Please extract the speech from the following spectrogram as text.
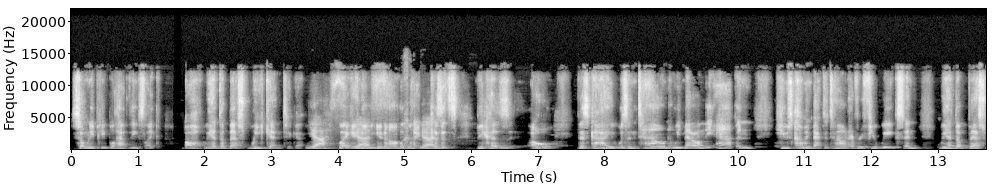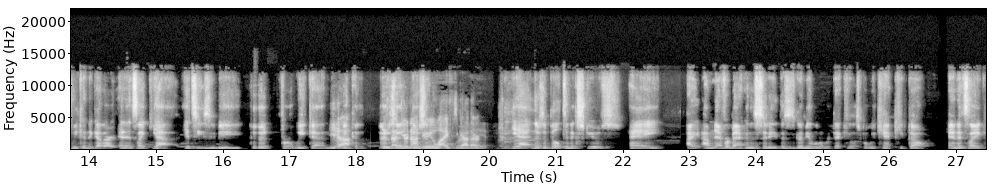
so many people have these like, oh, we had the best weekend together. Yes. Like yes. you know, like because Yes. it's because oh, this guy was in town and we met on the app and he was coming back to town every few weeks and we had the best weekend together. And it's like, yeah, it's easy to be good for a weekend. Yeah. because 'Cause there's that a- you're not there's a- doing life together. Right. yeah, and there's a built-in excuse. Hey, I, I'm never back in the city. This is going to be a little ridiculous, but we can't keep going. And it's like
